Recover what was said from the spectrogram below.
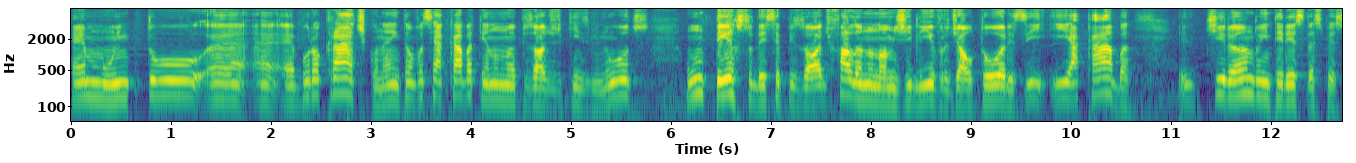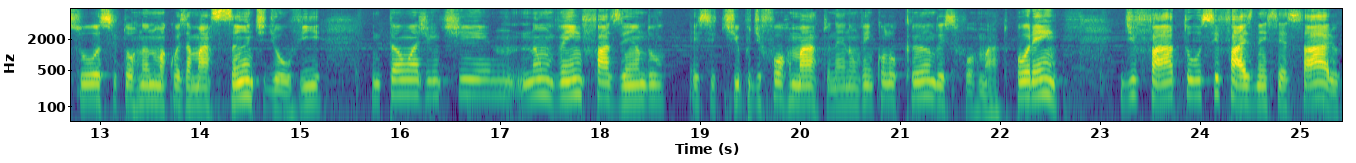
é muito é, é, é, burocrático, né? Então você acaba tendo no episódio de 15 minutos um terço desse episódio falando nomes de livro, de autores e, e acaba eh, tirando o interesse das pessoas, se tornando uma coisa maçante de ouvir. Então a gente não vem fazendo esse tipo de formato, né? não vem colocando esse formato. Porém, de fato, se faz necessário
